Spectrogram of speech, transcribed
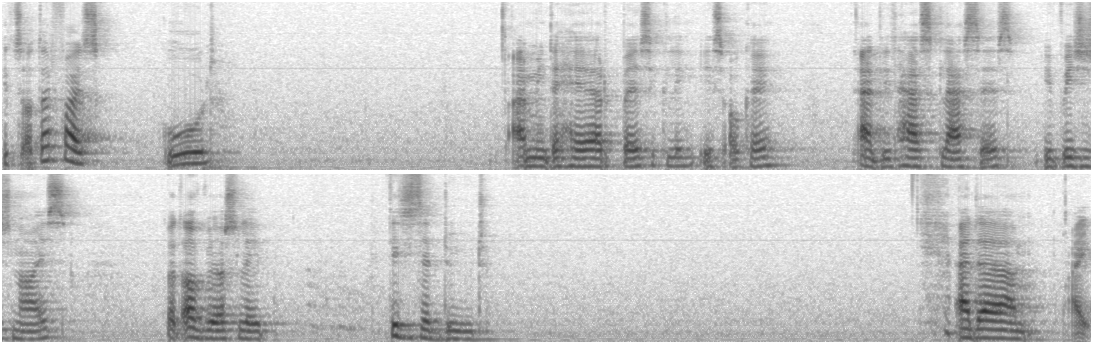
it's otherwise good. I mean, the hair basically is okay, and it has glasses, which is nice, but obviously, this is a dude, and um, I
